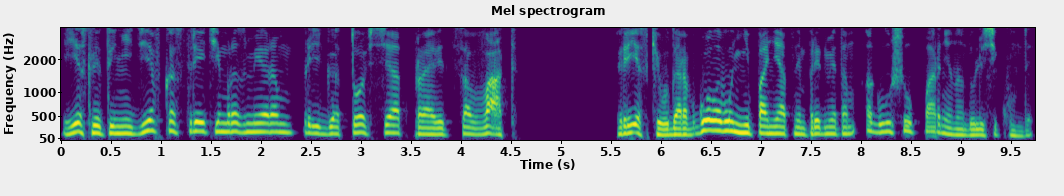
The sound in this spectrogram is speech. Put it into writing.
«Если ты не девка с третьим размером, приготовься отправиться в ад!» Резкий удар в голову непонятным предметом оглушил парня на долю секунды,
